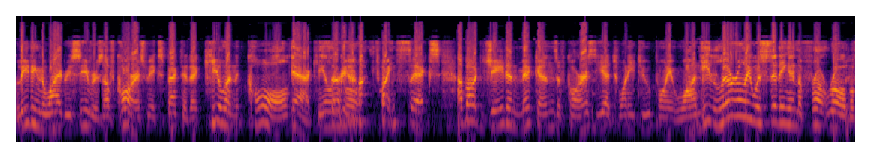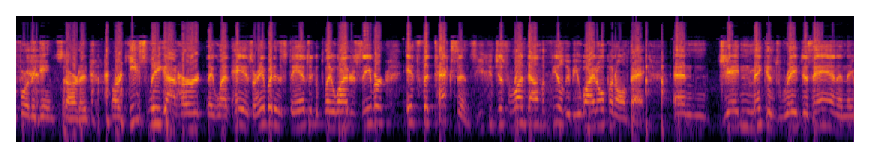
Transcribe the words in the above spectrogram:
Leading the wide receivers, of course, we expected a Keelan Cole. Yeah, Keelan Cole. 31.6. How about Jaydon Mickens, of course? He had 22.1. He literally was sitting in the front row before the game started. Marquise Lee got hurt. They went, "Hey, is there anybody in the stands who can play wide receiver?" It's the Texans. You can just run down the field You'd be wide open all day. And Jaydon Mickens waved his hand, and they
